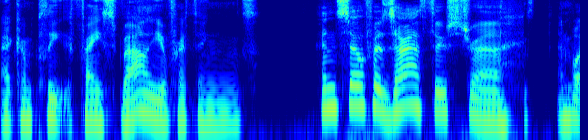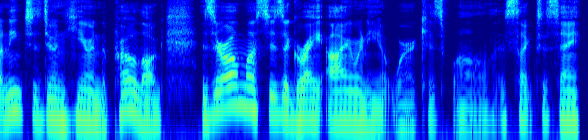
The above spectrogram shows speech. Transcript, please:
at complete face value for things? And so for Zarathustra, and what Nietzsche's doing here in the prologue, is there almost is a great irony at work as well. It's like to say,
